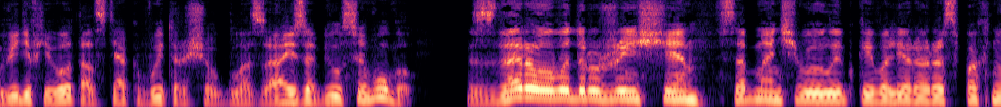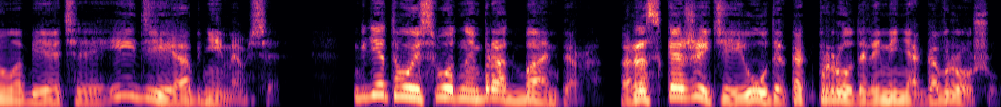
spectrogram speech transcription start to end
Увидев его, толстяк вытаращил глаза и забился в угол. «Здорово, дружище!» — с обманчивой улыбкой Валера распахнул объятия. «Иди, обнимемся. Где твой сводный брат Бампер? Расскажите, Иуда, как продали меня Гаврошу!»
